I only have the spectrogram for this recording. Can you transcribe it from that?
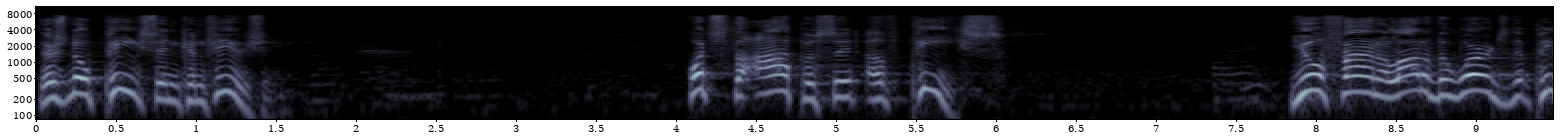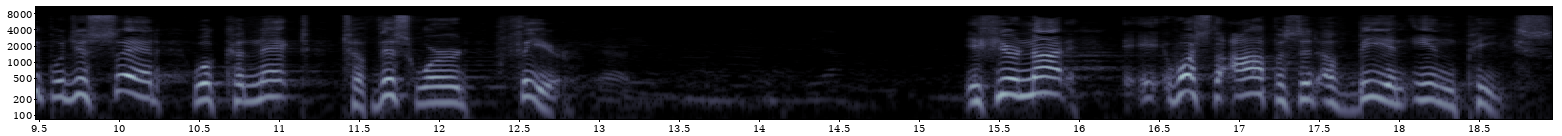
There's no peace in confusion. What's the opposite of peace? You'll find a lot of the words that people just said will connect to this word fear. If you're not, what's the opposite of being in peace?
